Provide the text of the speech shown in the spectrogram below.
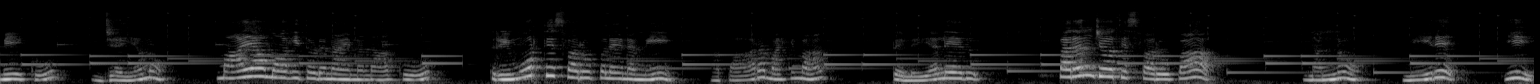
మీకు జయము. మాయామోహితుడనైన నాకు త్రిమూర్తి స్వరూపులైన మీ అపార మహిమ తెలియలేదు. పరంజ్యోతి స్వరూప నన్ను మీరే ఈ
